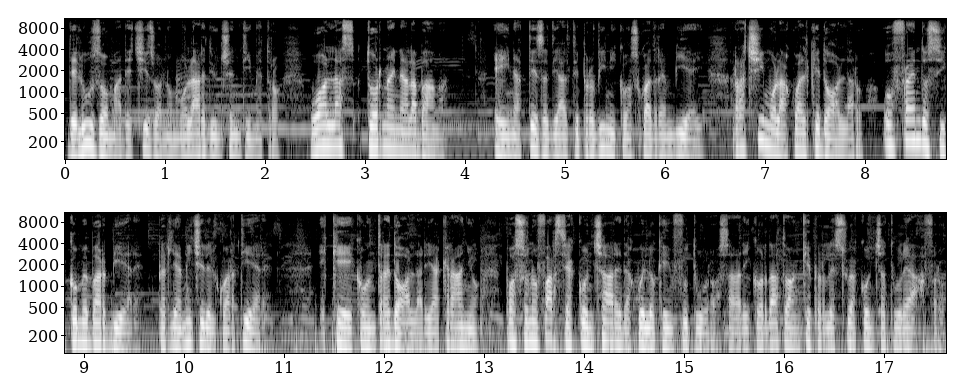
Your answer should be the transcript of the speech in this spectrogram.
Deluso ma deciso a non mollare di un centimetro, Wallace torna in Alabama e in attesa di altri provini con squadra NBA racimola qualche dollaro offrendosi come barbiere per gli amici del quartiere e che con tre dollari a cranio possono farsi acconciare da quello che in futuro sarà ricordato anche per le sue acconciature afro,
